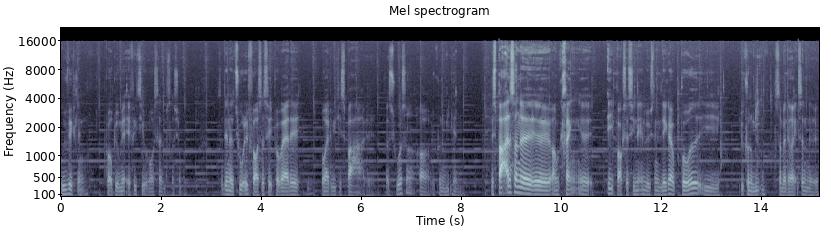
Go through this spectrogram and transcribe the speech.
udvikling på at blive mere effektiv i vores administration. Så det er naturligt for os at se på, hvad er det, hvor er det, vi kan spare øh, ressourcer og økonomi hen. Besparelserne øh, omkring øh, e-boks og signalløsning ligger jo både i økonomien, som er det rent sådan øh,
